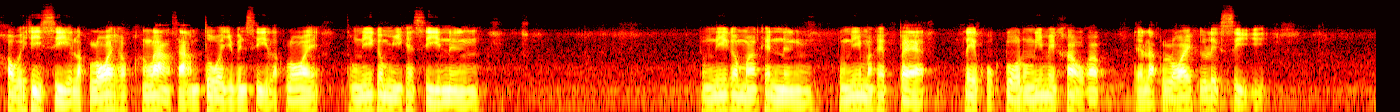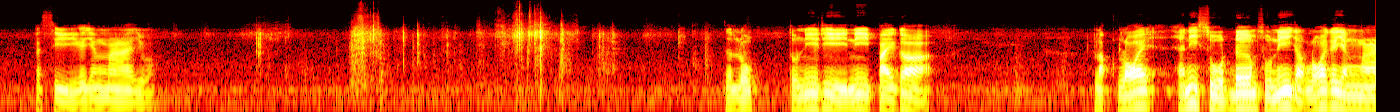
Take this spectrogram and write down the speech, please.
เข้าไปที่สี่หลักร้อยครับ ข้างล่างสามตัวจะเป็นสี่หลักร้อย ตรงนี้ก็มีแค่สี่หนึ่ง ตรงนี้ก็มาแค่หนึ่ง ตรงนี้มาแค่แปด เลขหกตัวตรงนี้ไม่เข้าครับ แต่หลักร้อยคือเลขสี่ กับสี่ก็ยังมาอยู่ สรุปตัวนี้ที่นี่ไปก็ หลักร้อย อันนี้สูตรเดิมสูตรนี้หลักร้อยก็ยังมา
